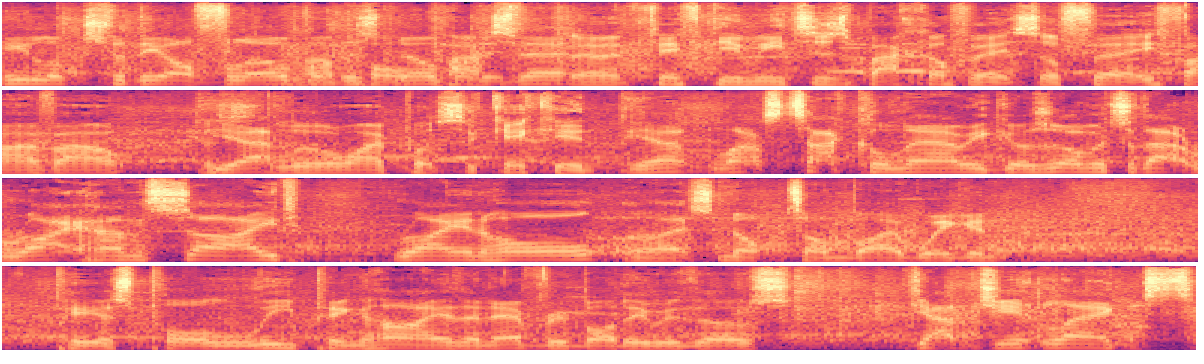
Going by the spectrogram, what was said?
He looks for the offload, but there's nobody passed, there. uh, 50 metres back off it, so 35 out. Yeah. Lil puts the kick in. Yeah, last tackle now. He goes over to that right hand side. Ryan Hall. Oh, it's knocked on by Wigan. Pierce Paul leaping higher than everybody with those gadget legs,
